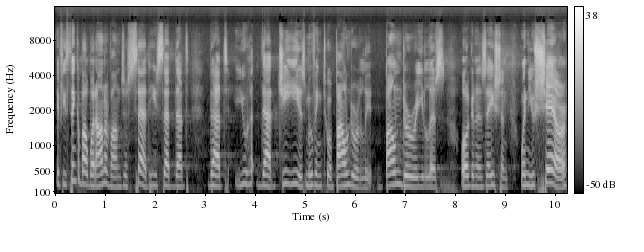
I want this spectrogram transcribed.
if you think about what Anirvan just said, he said that that you that GE is moving to a boundary, boundaryless organization. When you share,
